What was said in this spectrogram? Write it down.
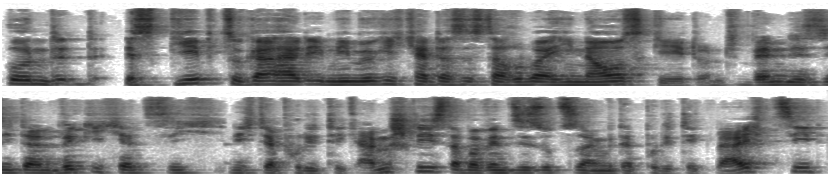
Und es gibt sogar halt eben die Möglichkeit, dass es darüber hinausgeht. Und wenn sie dann wirklich jetzt sich nicht der Politik anschließt, aber wenn sie sozusagen mit der Politik gleichzieht,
